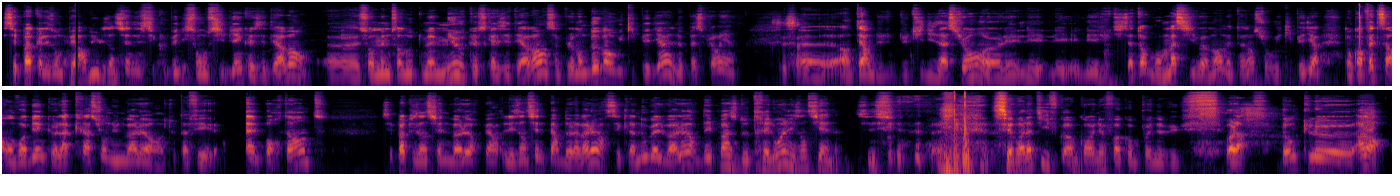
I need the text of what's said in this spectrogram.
C'est pas qu'elles les ont perdues, les anciennes encyclopédies sont aussi bien qu'elles étaient avant. Euh, elles sont même sans doute même mieux que ce qu'elles étaient avant, simplement devant Wikipédia, elles ne pèsent plus rien. C'est ça. Euh, en termes d'utilisation, euh, les, les, les, les, utilisateurs vont massivement maintenant sur Wikipédia. Donc en fait, ça, on voit bien que la création d'une valeur tout à fait importante c'est pas que les anciennes valeurs les anciennes perdent de la valeur, c'est que la nouvelle valeur dépasse de très loin les anciennes. C'est relatif, quoi, encore une fois, comme point de vue. Voilà. Donc le, alors,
